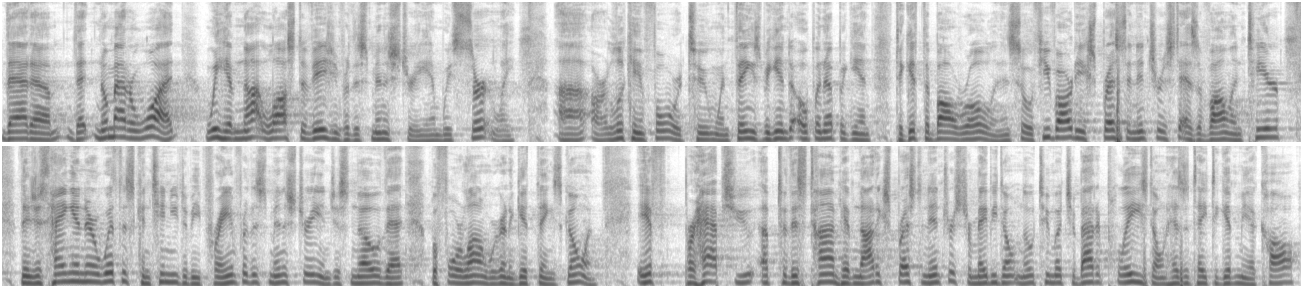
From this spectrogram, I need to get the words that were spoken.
that, um, that no matter what, we have not lost a vision for this ministry, and we certainly uh, are looking forward to when things begin to open up again to get the ball rolling And so, if you've already expressed an interest as a volunteer, then just hang in there with us. Continue to be praying for this ministry and just know that before long we're going to get things going. If perhaps you, up to this time, have not expressed an interest or maybe don't know too much about it, please don't hesitate to give me a call.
